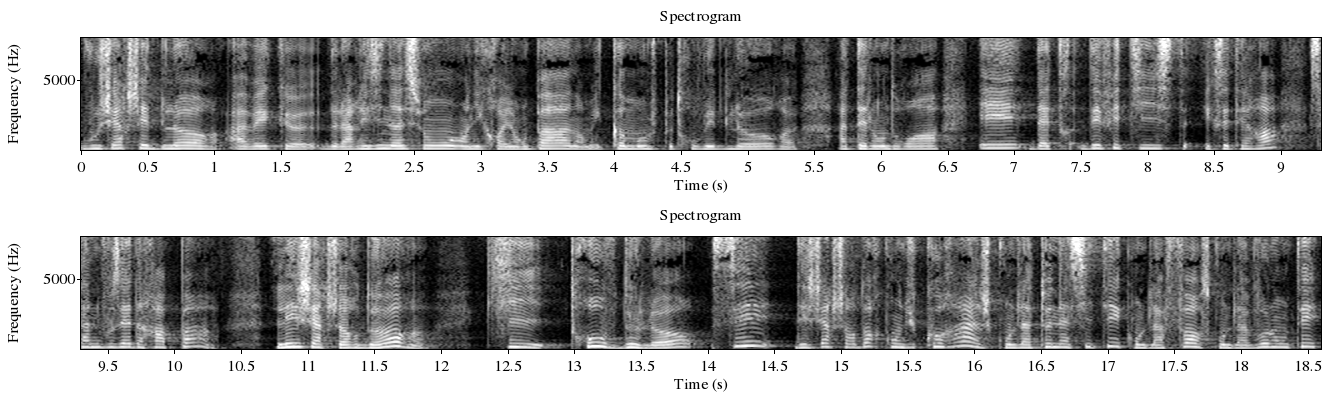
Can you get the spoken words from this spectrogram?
vous cherchez de l'or avec euh, de la résignation en n'y croyant pas, non mais comment je peux trouver de l'or euh, à tel endroit et d'être défaitiste, etc., ça ne vous aidera pas. Les chercheurs d'or, qui trouvent de l'or, c'est des chercheurs d'or qui ont du courage, qui ont de la ténacité, qui ont de la force, qui ont de la volonté,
